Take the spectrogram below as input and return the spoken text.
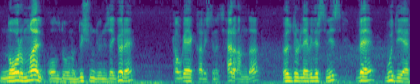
normal olduğunu düşündüğünüze göre kavgaya karıştığınız her anda öldürülebilirsiniz ve bu diğer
